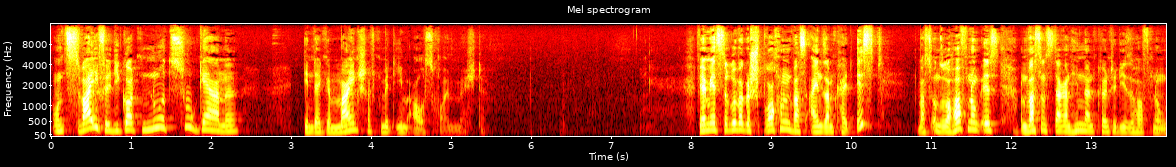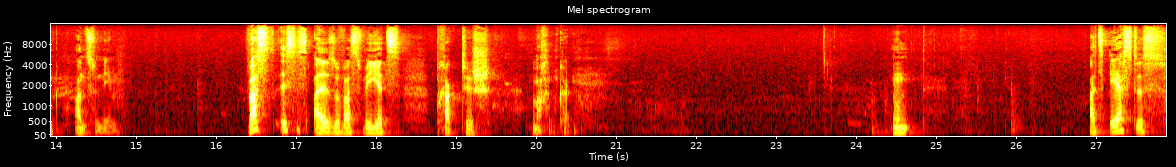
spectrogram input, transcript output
und Zweifel, die Gott nur zu gerne in der Gemeinschaft mit ihm ausräumen möchte. Wir haben jetzt darüber gesprochen, was Einsamkeit ist, was unsere Hoffnung ist und was uns daran hindern könnte, diese Hoffnung anzunehmen. Was ist es also, was wir jetzt praktisch machen können? Nun, als erstes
